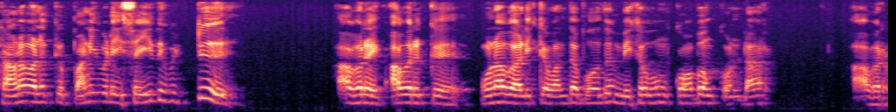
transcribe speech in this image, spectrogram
கணவனுக்கு பணிவிடை செய்துவிட்டு அவரை அவருக்கு உணவு அளிக்க வந்தபோது மிகவும் கோபம் கொண்டார். அவர்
